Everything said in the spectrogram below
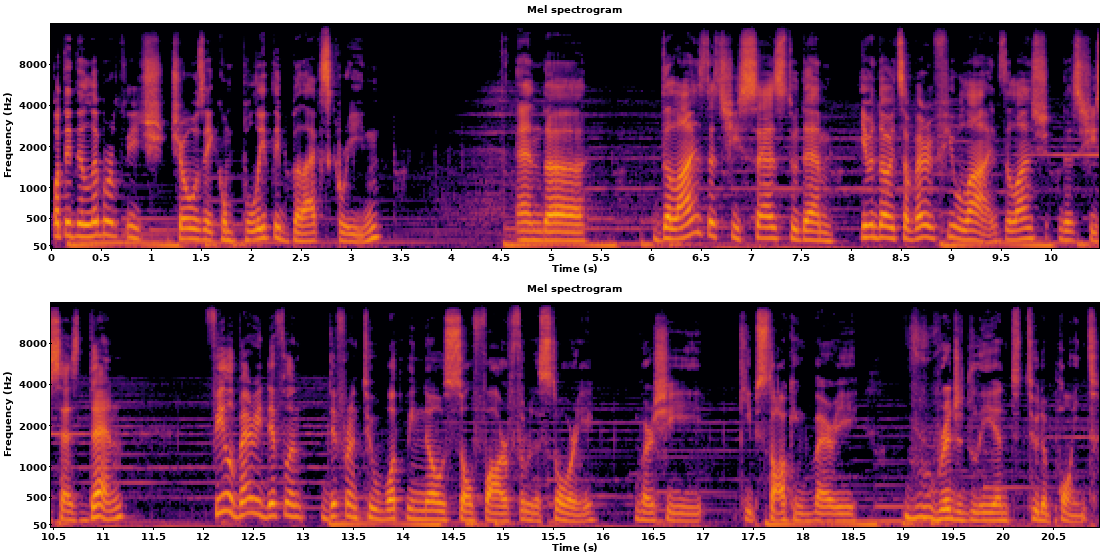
but they deliberately chose a completely black screen. And uh, the lines that she says to them, even though it's a very few lines, the lines that she says then feel very different different to what we know so far through the story, where she keeps talking very rigidly and to the point.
